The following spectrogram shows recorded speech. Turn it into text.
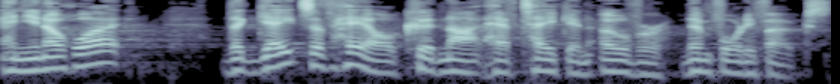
And you know what? The gates of hell could not have taken over them 40 folks.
